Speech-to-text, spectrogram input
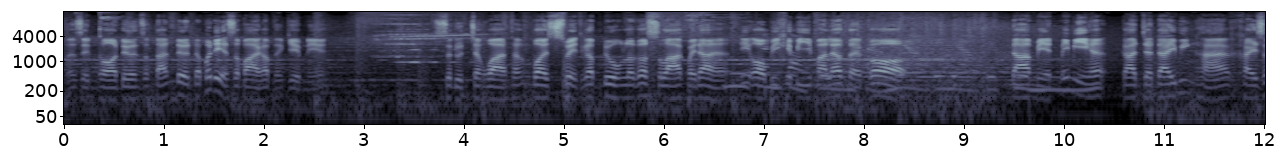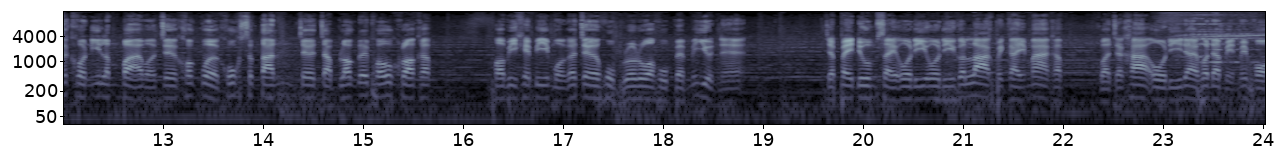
แล้วเซนทอร์เดินสตันเดินดับเบิลเดสบายครับในเกมนี้ สะดุดจังหวะทั้งบอยสเวตครับดูมแล้วก็สลากไปได้ฮะนี่ออก BKB มาแล้วแต่ก็ดาเมจไม่มีฮะ การจะได้วิ่งหาใครสักคนนี่ลำบากหมดเจอคอกเวิร์กคุกสตัน เจอจับล็อกด้วยพาวเวอร์คล็อกครับ พอ BKB หมดก็เจอหุบรัวๆหุบแบบไม่หยุดนะฮะ จะไปดูมใส่ OD OD ก็ลากไปไกลมากครับ กว่าจะฆ่า OD ได้เพราะดาเมจไม่พอ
